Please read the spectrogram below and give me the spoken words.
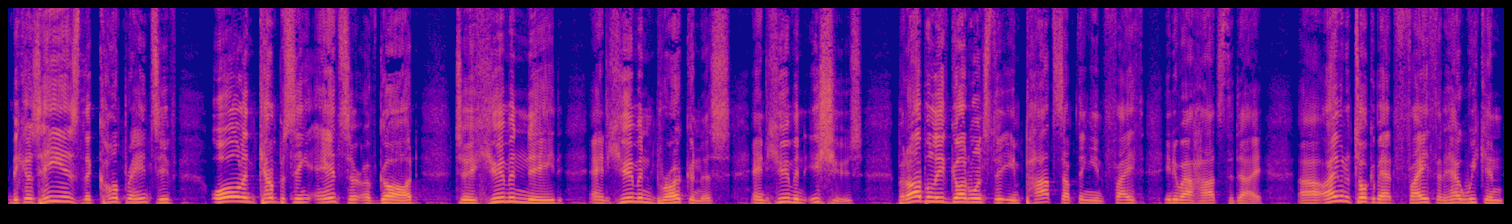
because He is the comprehensive, all encompassing answer of God to human need and human brokenness and human issues. But I believe God wants to impart something in faith into our hearts today. Uh, I'm going to talk about faith and how we can,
